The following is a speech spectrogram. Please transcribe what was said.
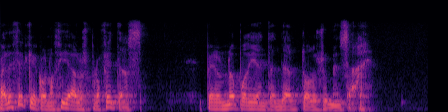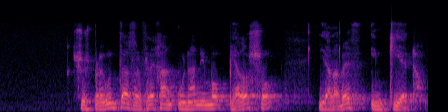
Parece que conocía a los profetas, pero no podía entender todo su mensaje. Sus preguntas reflejan un ánimo piadoso y a la vez inquieto.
